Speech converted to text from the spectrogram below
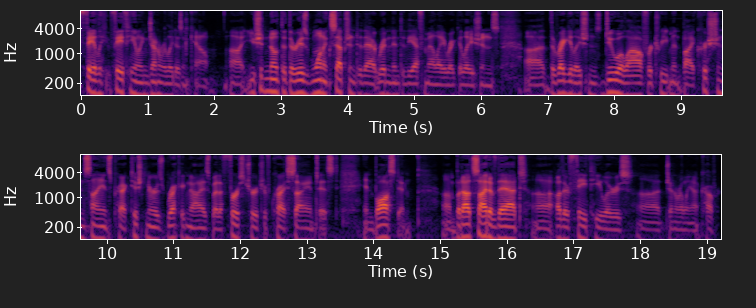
faith healing generally doesn't count. Uh, you should note that there is one exception to that written into the FMLA regulations. Uh, the regulations do allow for treatment by Christian science practitioners recognized by the First Church of Christ Scientist in Boston. Um, but outside of that, uh, other faith healers uh, generally aren't covered.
